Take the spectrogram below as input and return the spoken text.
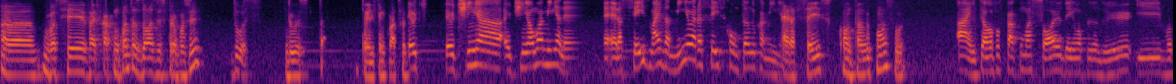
Ah, você vai ficar com quantas doses pra você? Duas. Duas. Tá. Então ele tem quatro. Eu, eu tinha eu tinha uma minha, né? Era seis mais a minha ou era seis contando com a minha? Era seis contando com a sua. Ah, então eu vou ficar com uma só, eu dei uma pro Danduir e vou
